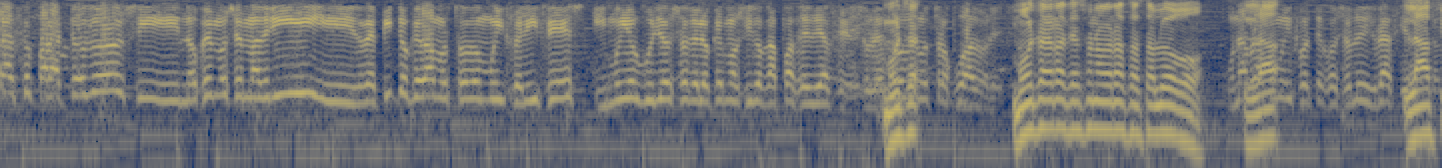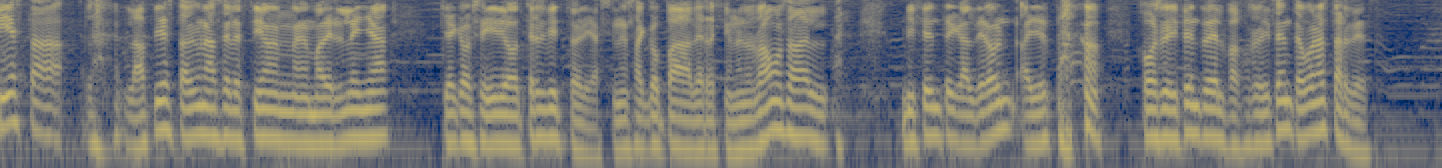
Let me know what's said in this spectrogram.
Un abrazo para todos y nos vemos en Madrid y repito que vamos todos muy felices y muy orgullosos de lo que hemos sido capaces de hacer, sobre Mucha- todo nuestros jugadores. Muchas gracias, un abrazo, hasta luego. Un abrazo La- muy fuerte, José Luis, gracias. La fiesta, la, la fiesta de una selección eh, madrileña que ha conseguido tres victorias en esa Copa de Regiones. Nos vamos al Vicente Calderón. Ahí está José Vicente Delfa. José Vicente, buenas tardes.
